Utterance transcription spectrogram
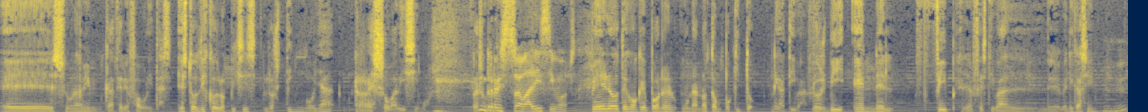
es una de mis canciones favoritas. Estos discos de los Pixies los tengo ya resobadísimos. Resobadísimos. Resobadísimos. pero tengo que poner una nota un poquito negativa. Los vi en el FIP, en el Festival de Benicassin, Ujú.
